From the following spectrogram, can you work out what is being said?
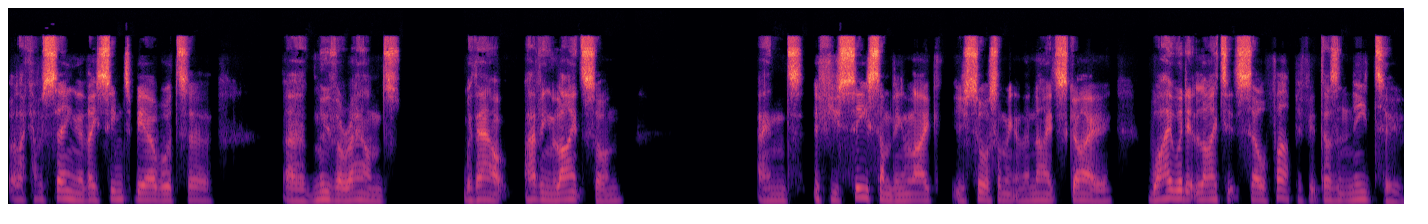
like I was saying, they seem to be able to uh, move around without having lights on. And if you see something like you saw something in the night sky, why would it light itself up if it doesn't need to?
